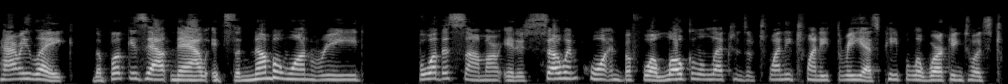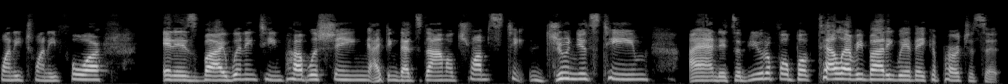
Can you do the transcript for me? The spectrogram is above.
Kari Lake, the book is out now. It's the number one read for the summer. It is so important before local elections of 2023 as people are working towards 2024. It is by Winning Team Publishing. I think that's Donald Trump's team, Junior's team. And it's a beautiful book. Tell everybody where they can purchase it.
